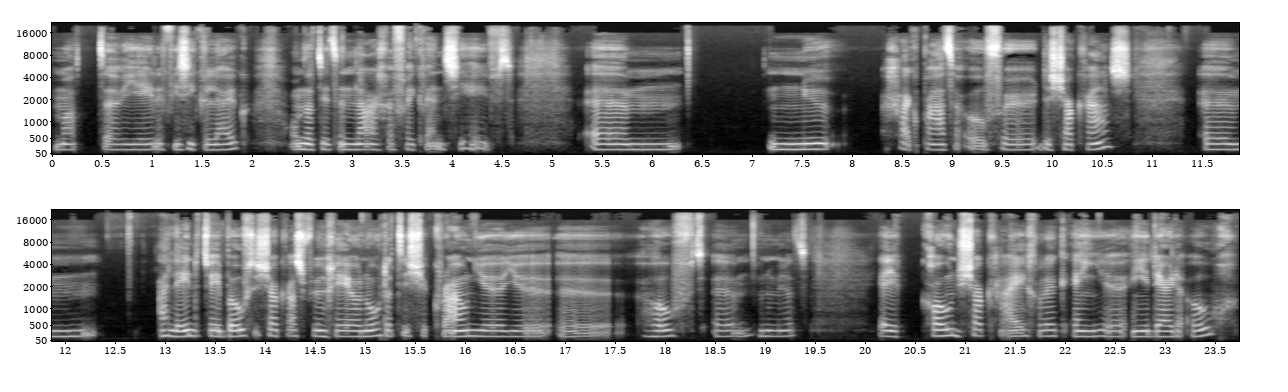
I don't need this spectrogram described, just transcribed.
materiële, fysieke luik, omdat dit een lage frequentie heeft. Um, nu ga ik praten over de chakra's. Um, alleen de twee bovenste chakras fungeren nog. Dat is je crown, je, je uh, hoofd, um, hoe noem je dat? Ja, je kroonchakra eigenlijk en je, en je derde oog.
